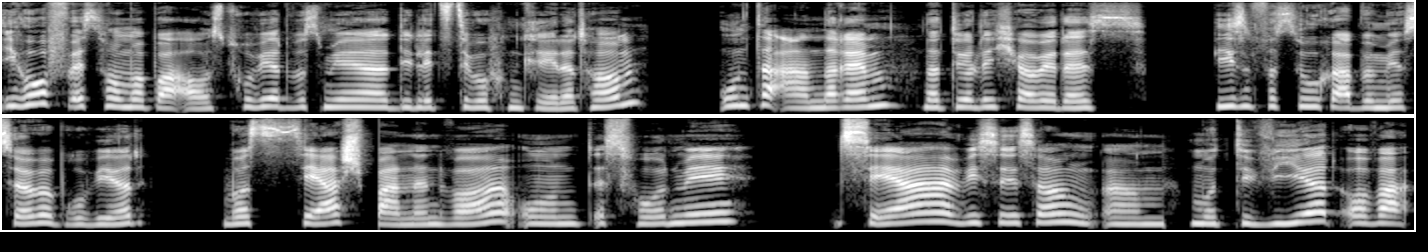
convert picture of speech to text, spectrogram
Ich hoffe, es haben ein paar ausprobiert, was wir die letzte Wochen geredet haben. Unter anderem, natürlich habe ich das, diesen Versuch auch bei mir selber probiert was sehr spannend war und es hat mich sehr, wie soll ich sagen, ähm, motiviert, aber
